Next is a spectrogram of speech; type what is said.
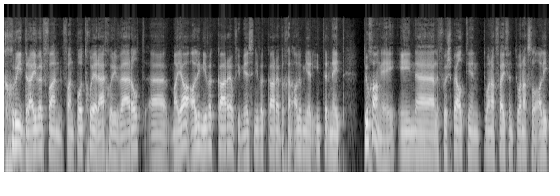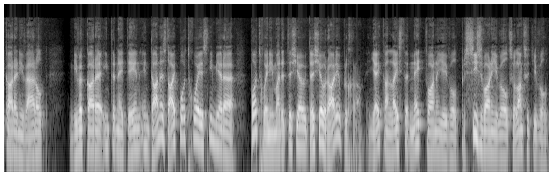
groei drywer van van potgooi reg oor die wêreld. Uh maar ja, al die nuwe karre of die meeste nuwe karre begin al hoe meer internet toegang hê en uh hulle voorspel teen 2025 sal al die karre in die wêreld nuwe karre internet hê en, en dan is daai potgooi is nie meer 'n potgooi nie, maar dit is jou dis jou radioprogram en jy kan luister net waarna jy wil, presies waarna jy wil, solank wat jy wil.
